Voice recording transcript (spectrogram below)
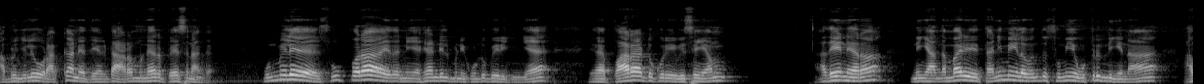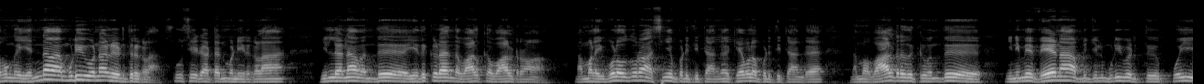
அப்படின்னு சொல்லி ஒரு அக்கா நேற்று என்கிட்ட அரை மணி நேரம் பேசினாங்க. உண்மையிலே சூப்பராக இதை நீங்கள் ஹேண்டில் பண்ணி கொண்டு போயிருக்கீங்க. பாராட்டுக்குரிய விஷயம். அதே நேரம் நீங்கள் அந்த மாதிரி தனிமையில் வந்து சுமையை விட்டுருந்தீங்கன்னா அவங்க என்ன முடிவு வேணாலும் எடுத்துருக்கலாம். சூசைட் அட்டன் பண்ணியிருக்கலாம் இல்லைன்னா வந்து எதுக்குடா இந்த வாழ்க்கை வாழ்கிறோம் நம்மளை இவ்வளோ தூரம் அசிங்கப்படுத்திட்டாங்க கேவலப்படுத்திட்டாங்க நம்ம வாழ்கிறதுக்கு வந்து இனிமேல் வேணாம் அப்படின்னு சொல்லி முடிவெடுத்து போய்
